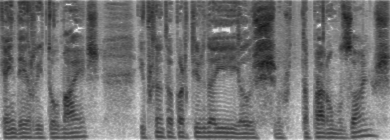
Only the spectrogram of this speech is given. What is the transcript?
que ainda irritou mais. E, portanto, a partir daí eles taparam-me os olhos,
